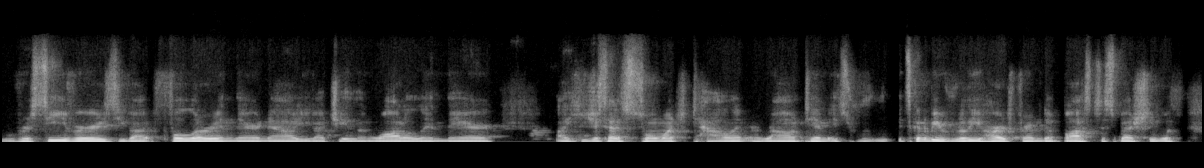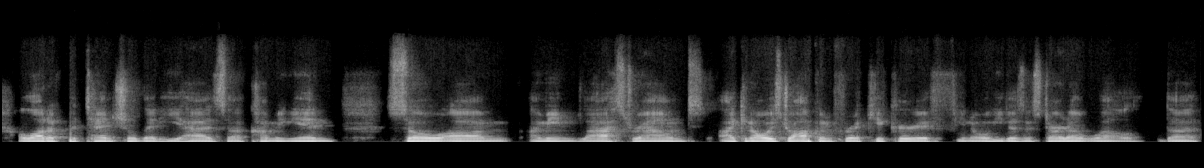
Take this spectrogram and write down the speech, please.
receivers. You got Fuller in there now. You got Jaylen Waddle in there. Uh, he just has so much talent around him. It's it's going to be really hard for him to bust, especially with a lot of potential that he has uh, coming in. So, um, I mean, last round, I can always drop him for a kicker if you know he doesn't start out well. The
